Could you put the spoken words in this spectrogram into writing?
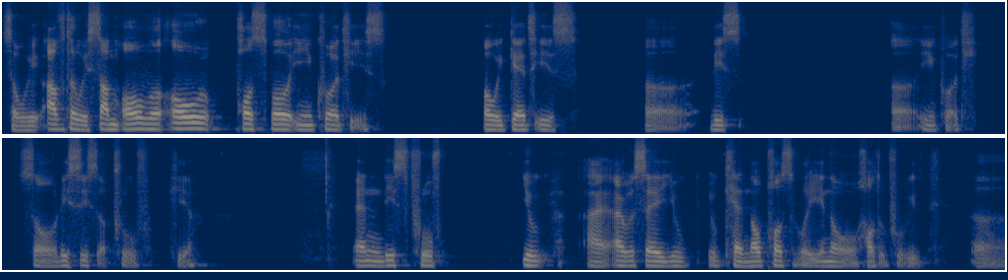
So we after we sum over all possible inequalities, all we get is uh, this uh, inequality. So this is a proof here. And this proof, you I, I would say you you cannot possibly know how to prove it uh,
